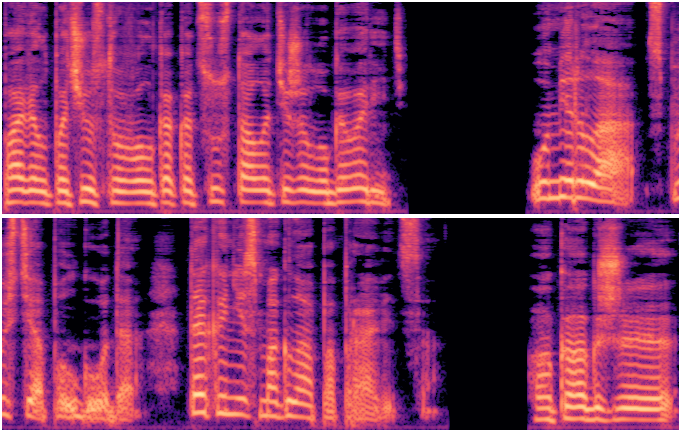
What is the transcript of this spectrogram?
Павел почувствовал, как отцу стало тяжело говорить. Умерла спустя полгода, так и не смогла поправиться. А как же...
